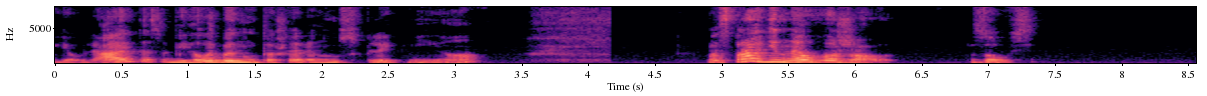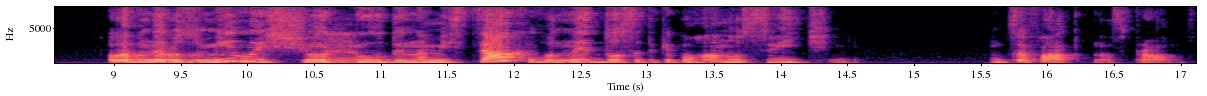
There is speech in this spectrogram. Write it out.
Уявляєте собі глибину та ширину сплетні, а? Насправді не вважали зовсім. Але вони розуміли, що люди на місцях вони досить таки погано освічені. Ну, це факт насправді.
